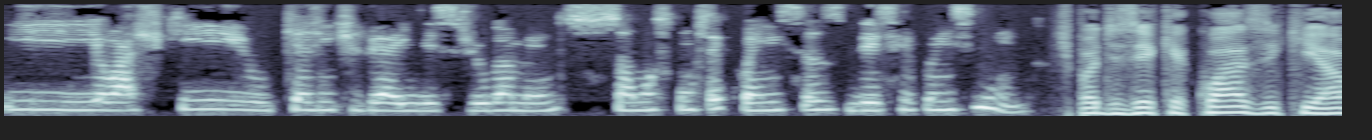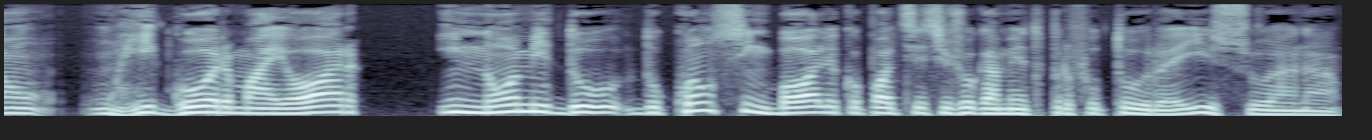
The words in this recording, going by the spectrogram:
e eu acho que o que a gente vê aí nesses julgamentos são as consequências desse reconhecimento. A gente pode dizer que é quase que há um, um rigor maior em nome do, do quão simbólico pode ser esse julgamento para o futuro, é isso, Ana?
